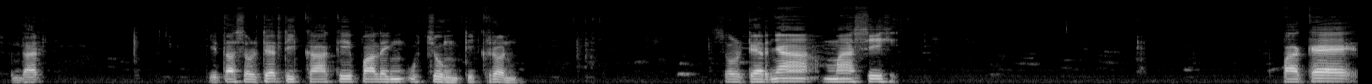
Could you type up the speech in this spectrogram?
Sebentar. Kita solder di kaki paling ujung di ground. Soldernya masih pakai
